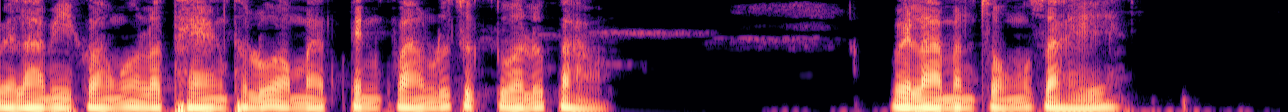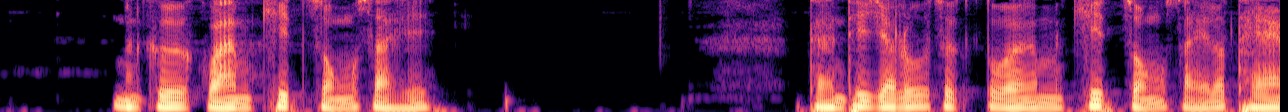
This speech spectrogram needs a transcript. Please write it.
เวลามีความง่วงเราแทงทะลุออกมาเป็นความรู้สึกตัวหรือเปล่า เวลามันสงสัย มันคือความคิดสงสัย แทนที่จะรู้สึกตัวมันคิดสงสัยแล้วแทง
